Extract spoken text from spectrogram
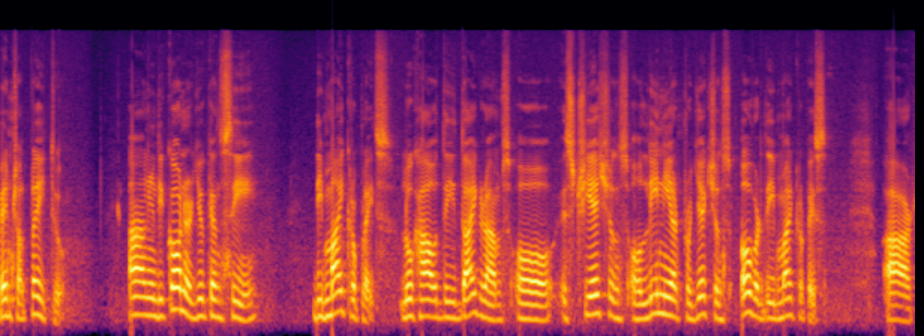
ventral plate too. And in the corner, you can see the microplates. Look how the diagrams or striations or linear projections over the microplates are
